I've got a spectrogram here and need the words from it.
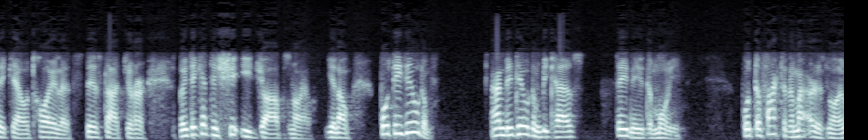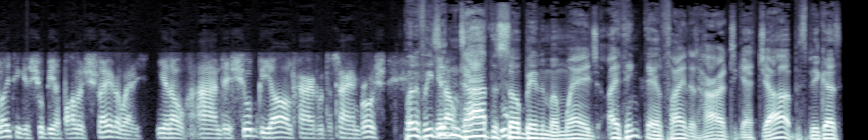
sick out toilets, this that the other. Like they get the shitty jobs now, you know, but they do them, and they do them because they need the money. But the fact of the matter is, Noel, I think it should be abolished straight away, you know, and it should be all tarred with the same brush. But if we didn't have the sub minimum wage, I think they'll find it hard to get jobs because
